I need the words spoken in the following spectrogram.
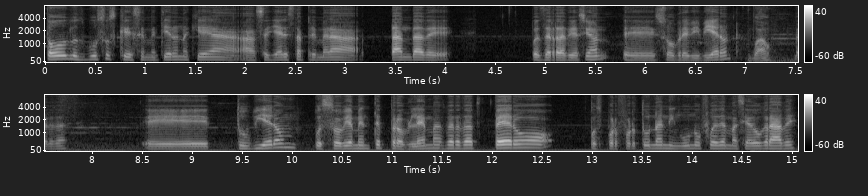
todos los buzos que se metieron aquí a, a sellar esta primera tanda de, pues, de radiación eh, sobrevivieron, Wow. ¿verdad? Eh, tuvieron, pues, obviamente problemas, ¿verdad? Pero, pues, por fortuna ninguno fue demasiado grave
